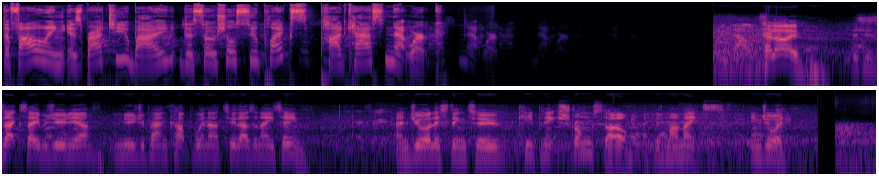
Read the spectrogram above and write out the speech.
The following is brought to you by the Social Suplex Podcast Network. Hello, this is Zack Sabre Jr., New Japan Cup winner 2018, and you're listening to Keeping It Strong Style with my mates. Enjoy.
